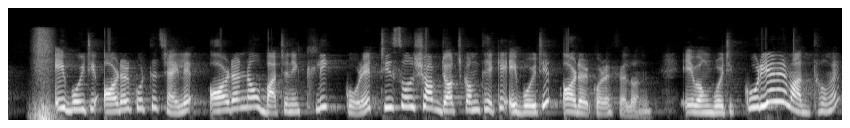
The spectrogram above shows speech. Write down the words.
এই বইটি অর্ডার করতে চাইলে অর্ডার নাও বাটনে ক্লিক করে টিসল শপ ডট কম থেকে এই বইটি অর্ডার করে ফেলুন এবং বইটি কুরিয়ারের মাধ্যমে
